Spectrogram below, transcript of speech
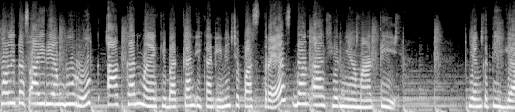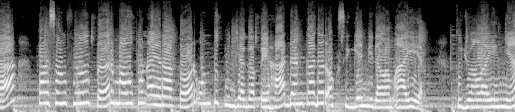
Kualitas air yang buruk akan mengakibatkan ikan ini cepat stres dan akhirnya mati. Yang ketiga, pasang filter maupun aerator untuk menjaga pH dan kadar oksigen di dalam air. Tujuan lainnya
